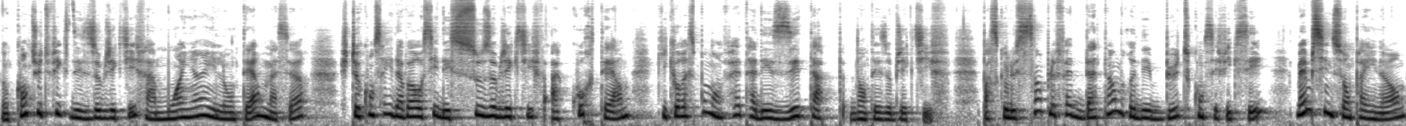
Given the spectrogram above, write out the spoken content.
Donc quand tu te fixes des objectifs à moyen et long terme, ma sœur, je te conseille d'avoir aussi des sous-objectifs à court terme qui correspondent en fait à des étapes dans tes objectifs. Parce que le simple fait d'atteindre des buts qu'on s'est fixés, même s'ils ne sont pas énormes,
